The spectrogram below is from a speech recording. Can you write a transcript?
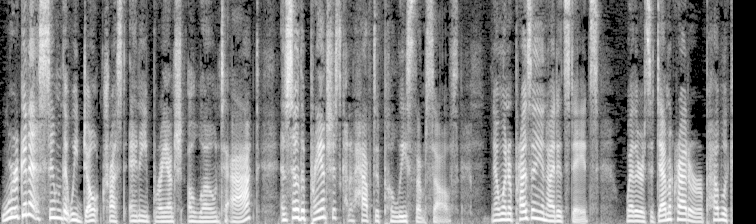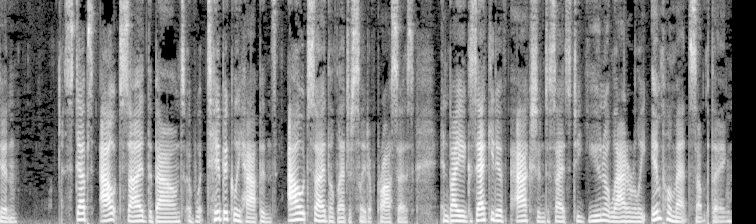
we're going to assume that we don't trust any branch alone to act. And so the branches kind of have to police themselves. Now, when a president of the United States, whether it's a Democrat or a Republican, steps outside the bounds of what typically happens outside the legislative process and by executive action decides to unilaterally implement something,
